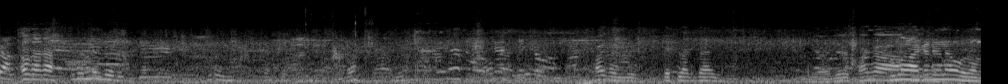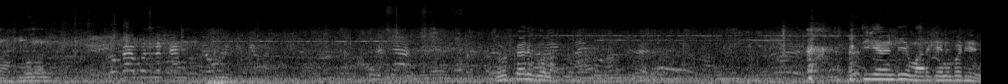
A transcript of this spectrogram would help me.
नाव दादा बोला दूध काय बोला किती गॅरंटी आहे मार्केने पटेल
